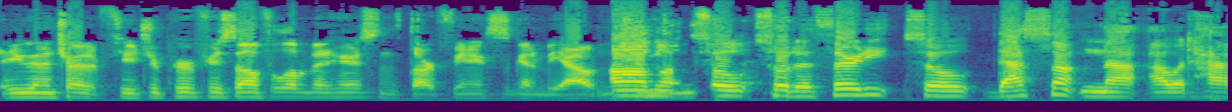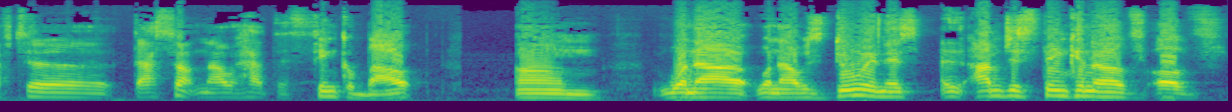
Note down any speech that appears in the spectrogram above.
Are you going to try to future proof yourself a little bit here since Dark Phoenix is going to be out? In Um. So so the thirty. So that's something that I would have to. That's something I would have to think about. Um. When I when I was doing this, I'm just thinking of of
